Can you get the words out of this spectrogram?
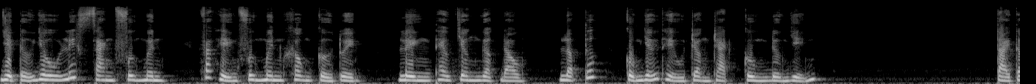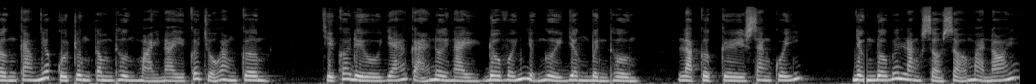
Diệp Tử Du liếc sang Phương Minh Phát hiện Phương Minh không cự tuyệt Liền theo chân gật đầu Lập tức cũng giới thiệu Trần Trạch cùng đường diễn Tại tầng cao nhất của trung tâm thương mại này có chỗ ăn cơm Chỉ có điều giá cả nơi này đối với những người dân bình thường là cực kỳ sang quý nhưng đối với Lăng sợ sở mà nói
